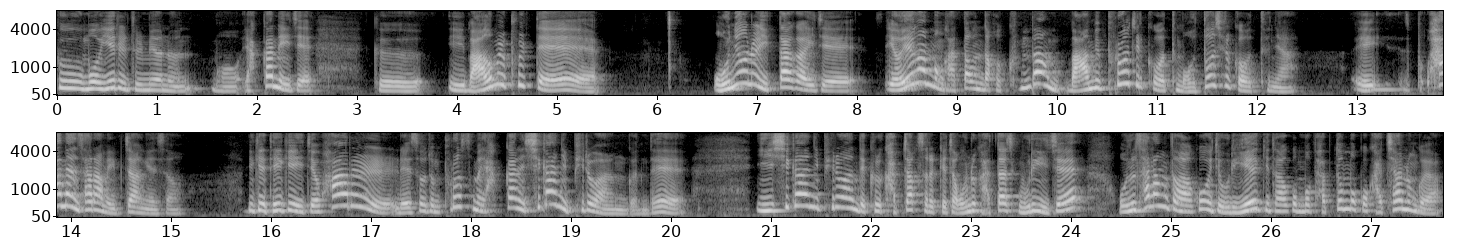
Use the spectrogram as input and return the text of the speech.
그 뭐 예를 들면은 뭐 약간의 이제 그 이 마음을 풀 때 5년을 있다가 이제 여행 한번 갔다 온다고 금방 마음이 풀어질 것 같으면 어떠실 것 같으냐. 이 화낸 사람의 입장에서. 이게 되게 이제 화를 내서 좀 풀었으면 약간의 시간이 필요한 건데, 이 시간이 필요한데 그걸 갑작스럽게 자 오늘 갔다 우리 이제 오늘 사랑도 하고 이제 우리 얘기도 하고 뭐 밥도 먹고 같이 하는 거야.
